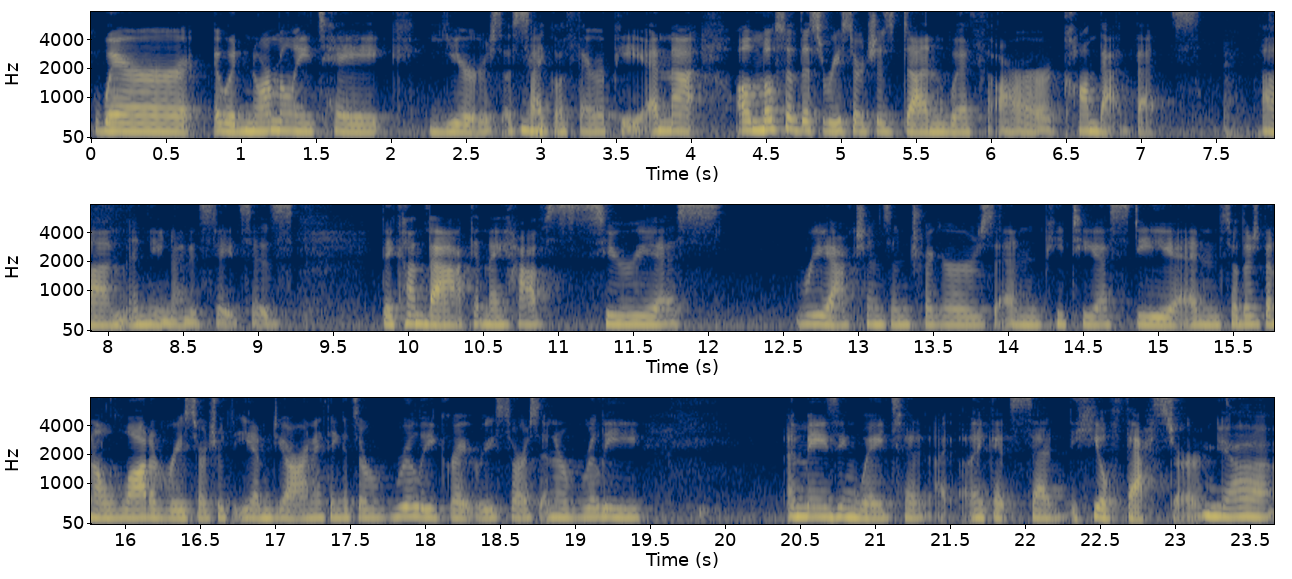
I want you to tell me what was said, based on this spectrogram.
Where it would normally take years of psychotherapy. And that all, most of this research is done with our combat vets um, in the United States is they come back and they have serious reactions and triggers and PTSD. And so there's been a lot of research with EMDR and I think it's a really great resource and a really amazing way to, like it said, heal faster. Yeah.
